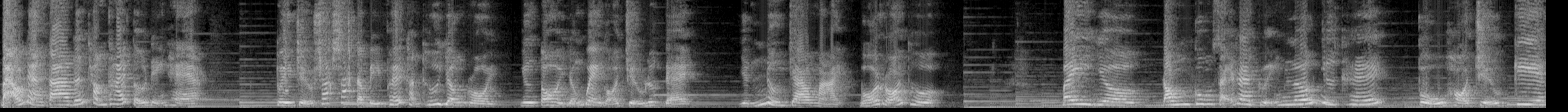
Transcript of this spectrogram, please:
bảo nàng ta đến thăm thái tử điện hạ. Tuy triệu sắc sắc đã bị phế thành thứ dân rồi, nhưng tôi vẫn quen gọi triệu lương đệ dĩnh nương trao mài, bối rối thưa. Bây giờ đông cung xảy ra chuyện lớn như thế, vụ họ triệu kia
